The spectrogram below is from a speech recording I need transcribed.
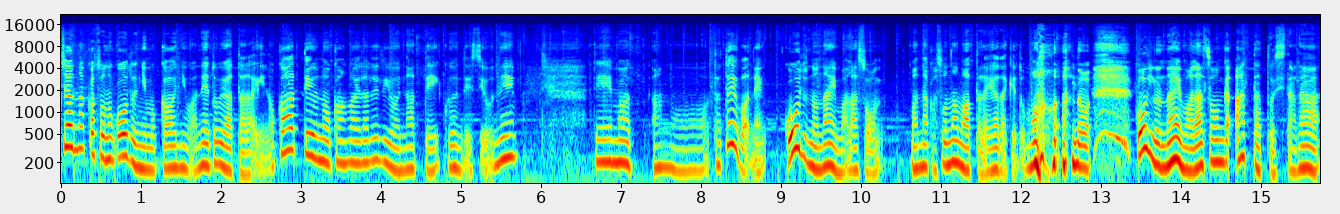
じゃあなんかそのゴールに向かうにはねどうやったらいいのかっていうのを考えられるようになっていくんですよね。でまああの例えばねゴールのないマラソンまあなんかそんなのあったら嫌だけども あのゴールのないマラソンがあったとしたら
